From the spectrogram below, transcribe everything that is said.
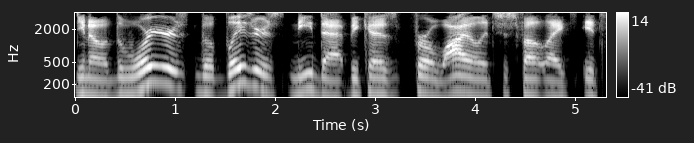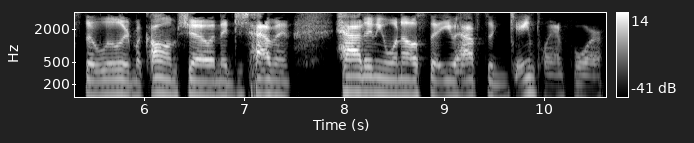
you know the Warriors, the Blazers need that because for a while it's just felt like it's the Lillard McCollum show, and they just haven't had anyone else that you have to game plan for.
